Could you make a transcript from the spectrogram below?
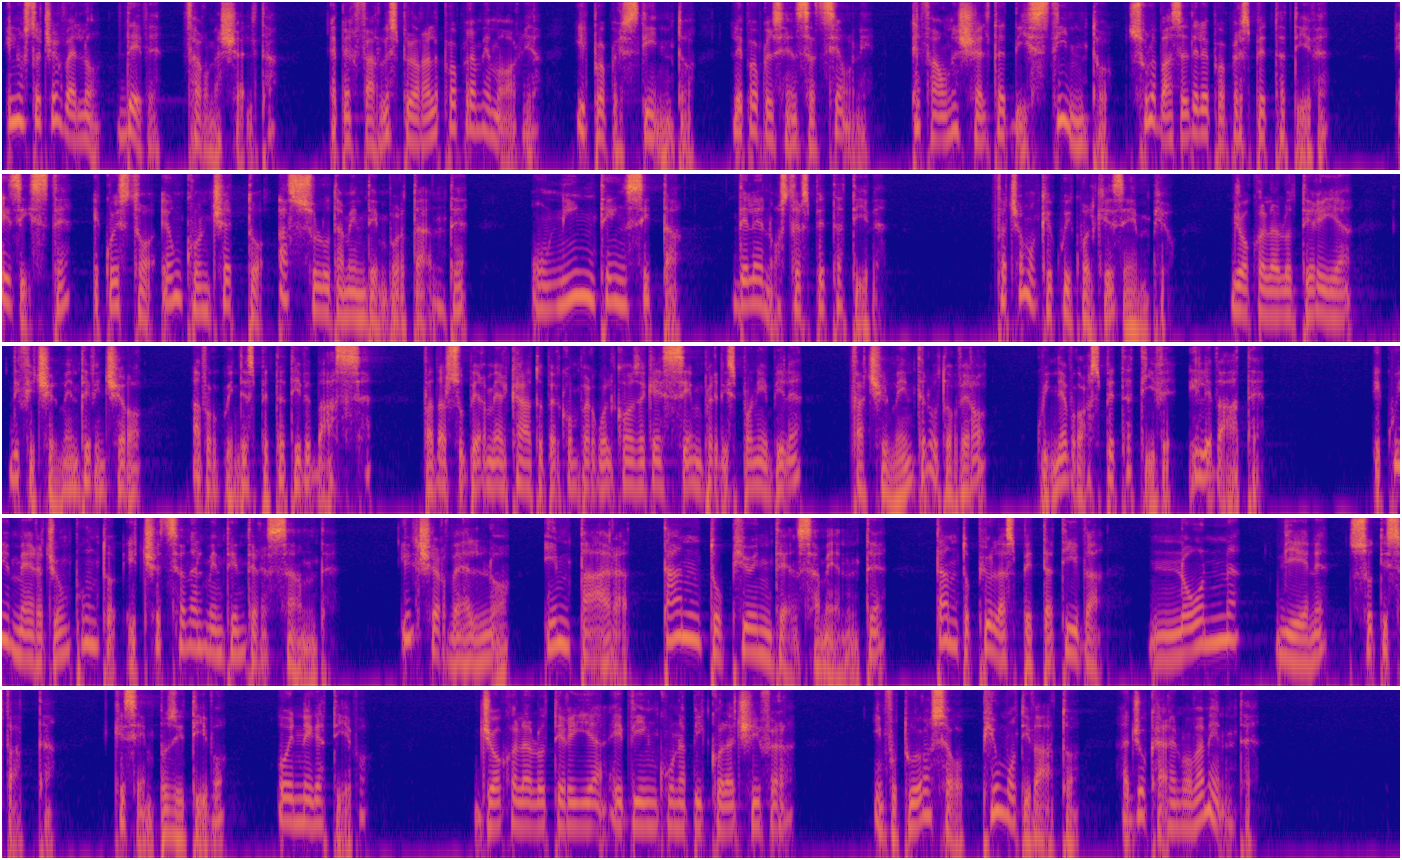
Il nostro cervello deve fare una scelta è per farlo esplorare la propria memoria, il proprio istinto, le proprie sensazioni e fa una scelta di istinto sulla base delle proprie aspettative. Esiste, e questo è un concetto assolutamente importante, un'intensità delle nostre aspettative. Facciamo anche qui qualche esempio. Gioco alla lotteria, difficilmente vincerò, avrò quindi aspettative basse. Vado al supermercato per comprare qualcosa che è sempre disponibile, facilmente lo troverò, quindi avrò aspettative elevate. E qui emerge un punto eccezionalmente interessante. Il cervello impara tanto più intensamente, tanto più l'aspettativa non viene soddisfatta, che sia in positivo o in negativo. Gioco alla lotteria e vinco una piccola cifra, in futuro sarò più motivato a giocare nuovamente.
